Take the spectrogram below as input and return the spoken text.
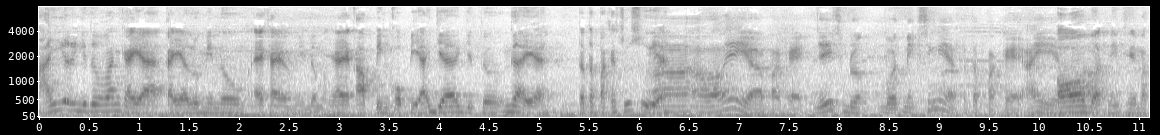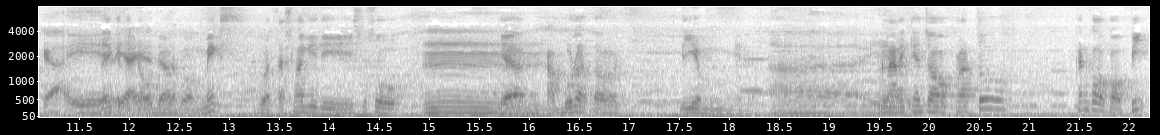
air gitu kan kayak kayak lu minum eh kayak minum kayak cupping kopi aja gitu. Enggak ya? Tetap pakai susu ya? Ah, awalnya ya pakai jadi sebelum buat mixing ya tetap pakai air oh, Ah. buat mixing pakai air. jadi ketika Iya, iya, udah gua mix gua tes lagi di susu Hmm. ya kabur atau diem gitu Ah, iya. menariknya coklat tuh kan kalau kopi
